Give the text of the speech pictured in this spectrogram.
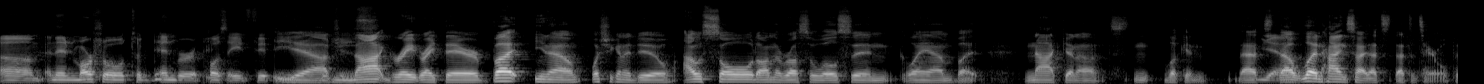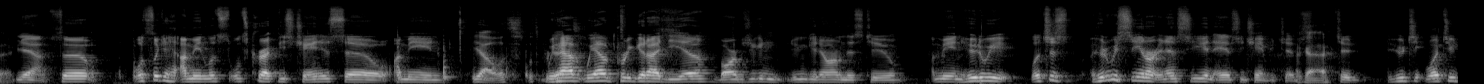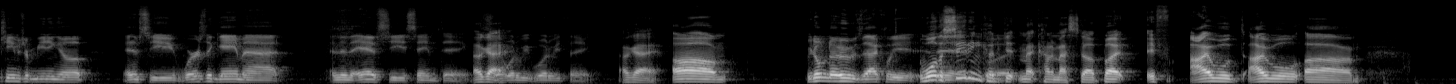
um, and then Marshall took Denver at plus eight fifty. Yeah, which is, not great right there. But you know what you gonna do? I was sold on the Russell Wilson glam, but not gonna it's looking. That's Yeah. that, in hindsight, that's that's a terrible pick. Yeah, so let's look at. I mean, let's let's correct these changes. So I mean, Yeah, let's let's. We have we have a pretty good idea, Barb's. You can you can get on this too. I mean, who do we? Let's just who do we see in our NFC and AFC championships? Okay. To who? Te- what two teams are meeting up? NFC. Where's the game at? And then the AFC, same thing. Okay. So what do we What do we think? okay. Um. We don't know who exactly. Well, the in, seating could get me- kind of messed up, but if I will, I will. Um.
